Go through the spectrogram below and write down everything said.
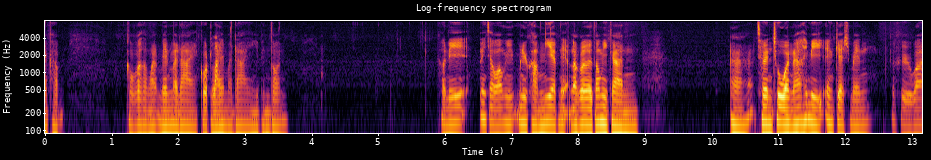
นะครับเขาก็สามารถเมนต์มาได้กดไลค์มาได้อย่างนี้เป็นต้น คราวนี้เนื่องจากว่ามีมีความเงียบเนี่ยเราก็เลยต้องมีการเชิญชวนนะให้มี engagement ก็คือว่า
